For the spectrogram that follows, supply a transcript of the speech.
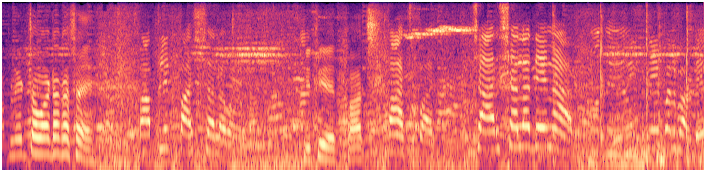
पापलेटचा वाटा कसा आहे? पापलेट पाचशेला वाटला किती आहेत? पाच? पाच पाच. चारशेला देणार. रिजनेबल भाडे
